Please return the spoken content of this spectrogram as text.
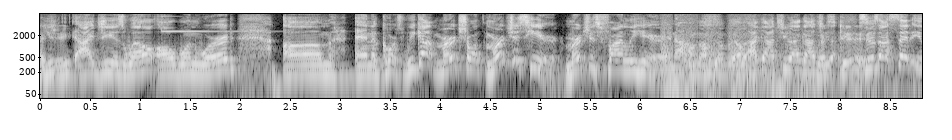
IG. you- IG as well, all one word. Um, and of course, we got merch on. Merch is here. Merch is finally here, and I'm, I'm, I'm- i got you. I got Let's you. As soon as I said, it,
